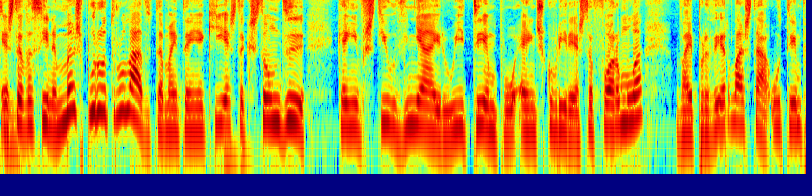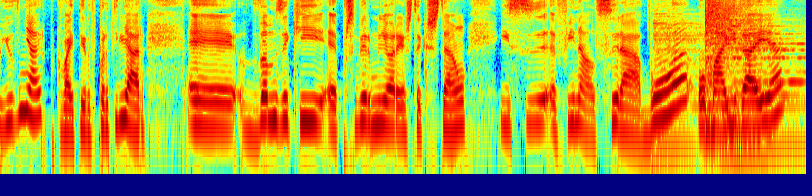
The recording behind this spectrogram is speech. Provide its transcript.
Esta vacina. Mas, por outro lado, também tem aqui esta questão de quem investiu dinheiro e tempo em descobrir esta fórmula vai perder, lá está, o tempo e o dinheiro, porque vai ter de partilhar. Eh, vamos aqui eh, perceber melhor esta questão e se afinal será boa ou má ideia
